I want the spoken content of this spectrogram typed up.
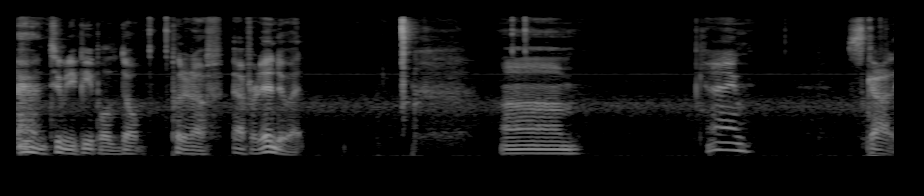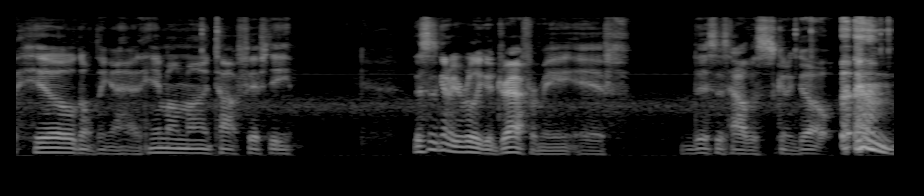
Too many people don't put enough effort into it. Um, okay. Scott Hill, don't think I had him on my top 50. This is going to be a really good draft for me if this is how this is going to go.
